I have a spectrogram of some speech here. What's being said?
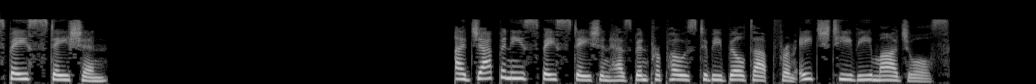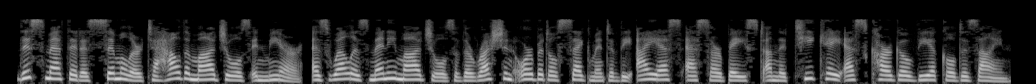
space station. A Japanese space station has been proposed to be built up from HTV modules. This method is similar to how the modules in Mir, as well as many modules of the Russian orbital segment of the ISS are based on the TKS cargo vehicle design.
